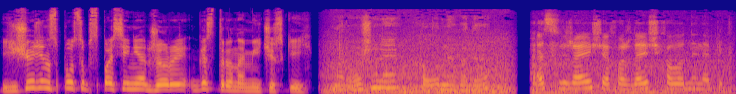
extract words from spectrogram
Еще один способ спасения от жары – гастрономический. Мороженое, холодная вода. Освежающий, охлаждающий холодный напиток.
